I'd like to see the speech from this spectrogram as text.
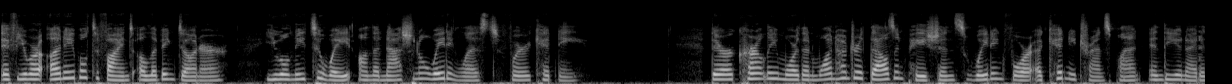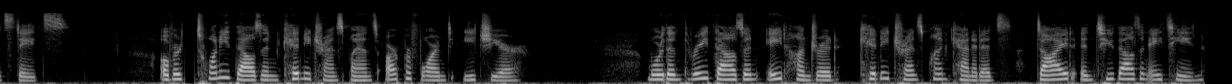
If you are unable to find a living donor, you will need to wait on the national waiting list for your kidney. There are currently more than 100,000 patients waiting for a kidney transplant in the United States. Over 20,000 kidney transplants are performed each year. More than 3,800 kidney transplant candidates died in 2018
